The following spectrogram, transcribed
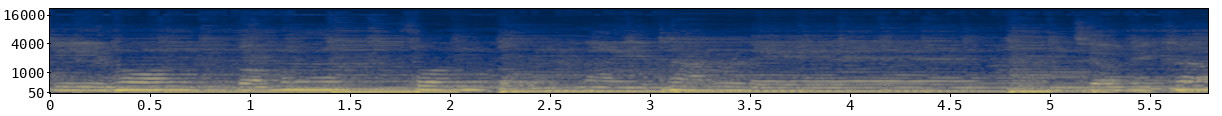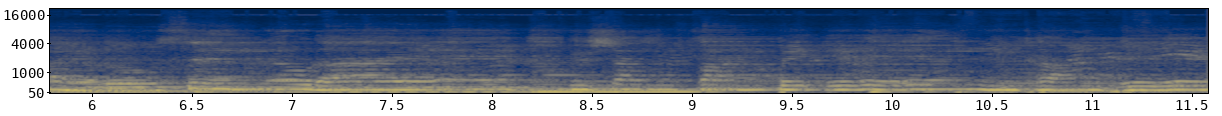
ที่ห้องก็เมื่อฝนตกในทะเล เธอไม่เคยรู้สึกอะไรฉันฟังไปเองคำเพลง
